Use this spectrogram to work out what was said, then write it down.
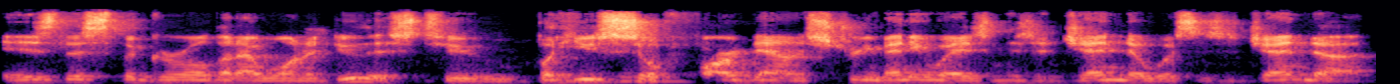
is this the girl that I want to do this to? But he's so far downstream, anyways, and his agenda was his agenda.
